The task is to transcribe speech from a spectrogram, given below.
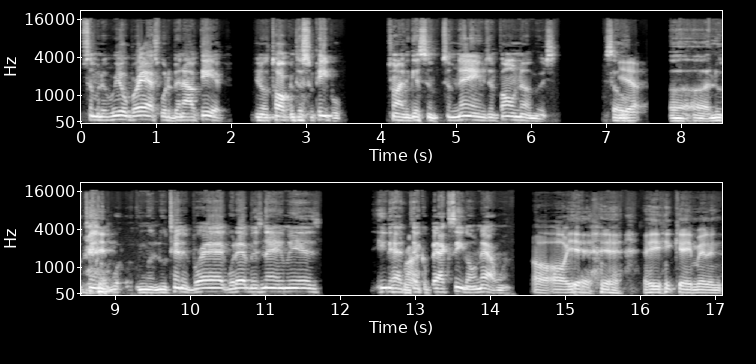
some of the real brass would have been out there, you know, talking to some people, trying to get some some names and phone numbers. So, yeah. uh, uh, Lieutenant Lieutenant Bragg, whatever his name is, he'd have to right. take a back seat on that one. Oh, oh yeah, yeah. He, he came in and,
